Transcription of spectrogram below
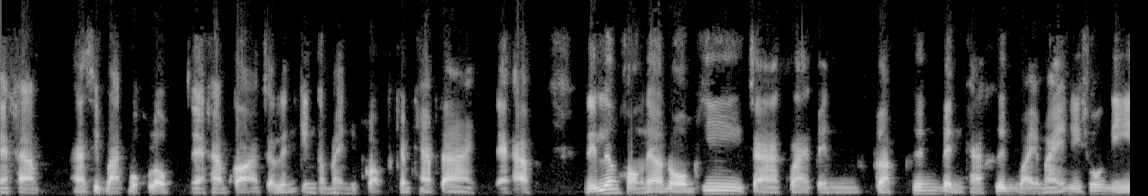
นะครับ50 บาทบวกลบนะครับก็อาจจะเล่นเก็งกำไรในกรอบแคบๆได้นะครับในเรื่องของแนวโน้มที่จะกลายเป็นกลับขึ้นเป็นขาขึ้นไหวไหมในช่วงนี้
